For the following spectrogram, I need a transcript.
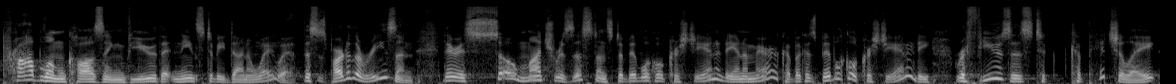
problem causing view that needs to be done away with. This is part of the reason there is so much resistance to biblical Christianity in America because biblical Christianity refuses to capitulate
